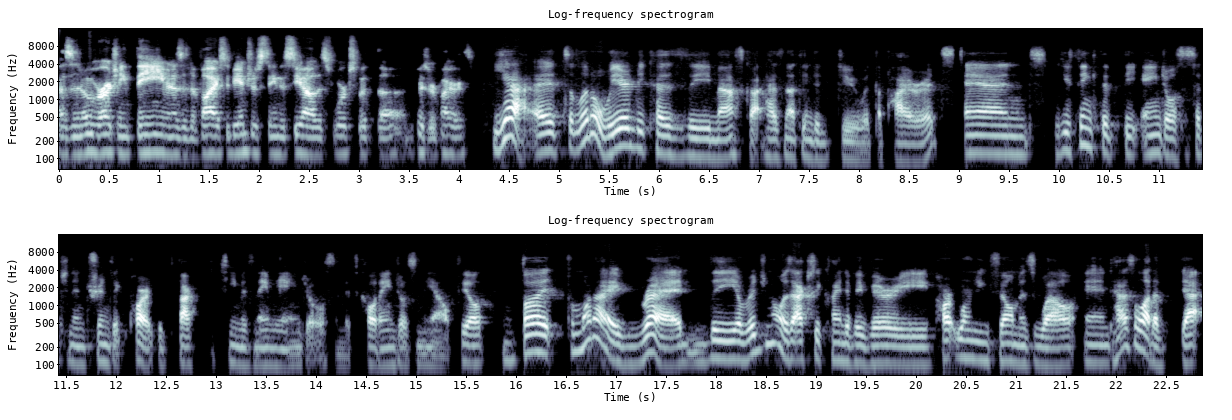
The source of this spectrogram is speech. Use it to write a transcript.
as an overarching theme and as a device, it'd be interesting to see how this works with uh, the Pittsburgh Pirates. Yeah, it's a little weird because the mascot has nothing to do with the Pirates, and you think that the Angels is such an intrinsic part. The fact that the team is named the Angels and it's called Angels in the Outfield. But from what I read, the original is actually kind of a very heartwarming film as well, and has a lot of depth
